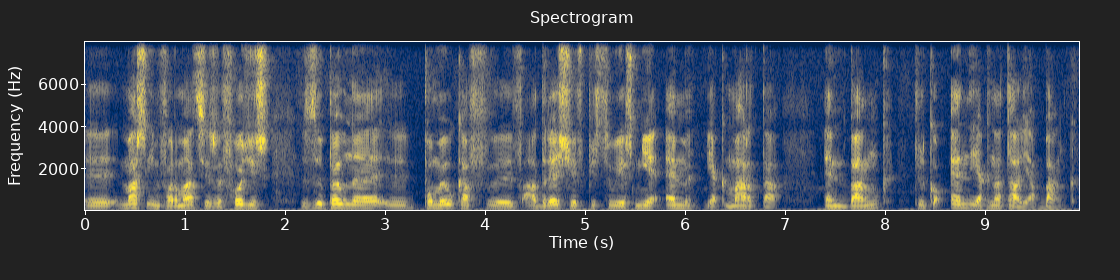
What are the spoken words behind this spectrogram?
y, masz informację, że wchodzisz, zupełna y, pomyłka w, w adresie, wpisujesz nie M jak Marta, M Bank, tylko N jak Natalia, Bank.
